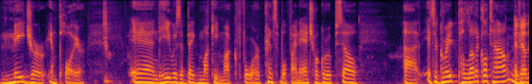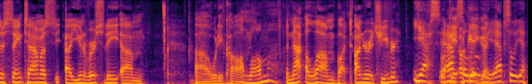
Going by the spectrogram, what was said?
major employer, and he was a big mucky muck for Principal Financial Group. So. Uh, it's a great political town. Another St. Thomas uh, University. Um, uh, what do you call him? Alum? Not alum, but underachiever. Yes, okay, absolutely, good. absolutely. Yeah.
